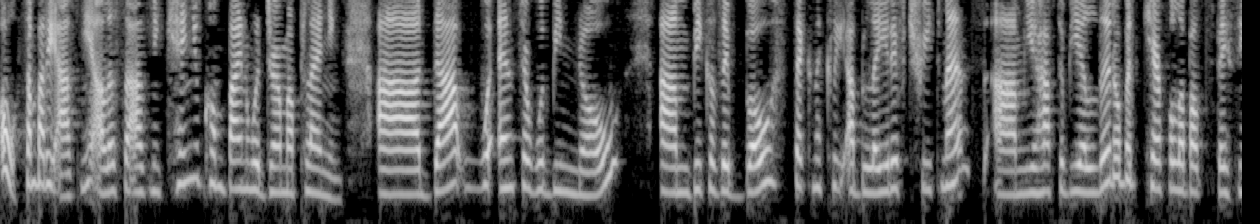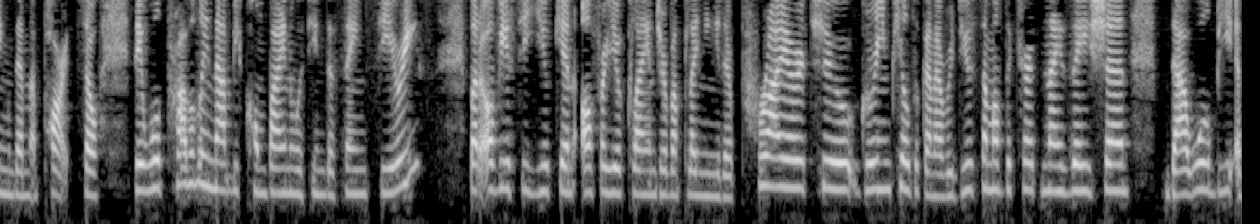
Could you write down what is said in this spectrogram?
Oh, somebody asked me, Alyssa asked me, can you combine with dermaplaning? Uh, that answer would be no um, because they're both technically ablative treatments. Um, you have to be a little bit careful about spacing them apart. So they will probably not be combined within the same series, but obviously you can offer your client dermaplaning either prior to green peel to kind of reduce some of the keratinization. That will be a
